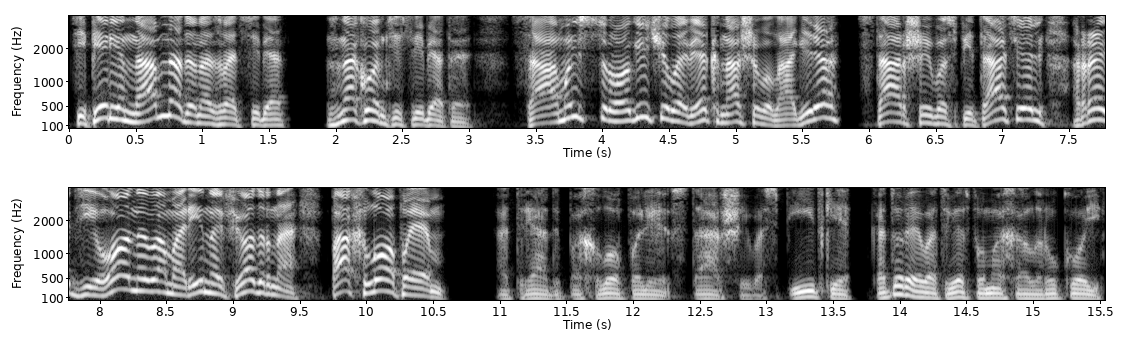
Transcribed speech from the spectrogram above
Теперь и нам надо назвать себя. Знакомьтесь, ребята, самый строгий человек нашего лагеря, старший воспитатель Родионова Марина Федоровна. Похлопаем!» Отряды похлопали старшей воспитке, которая в ответ помахала рукой.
